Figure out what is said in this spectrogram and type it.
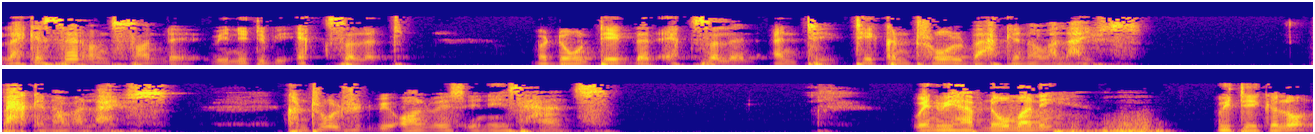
Like I said on Sunday, we need to be excellent. But don't take that excellent and take, take control back in our lives. Back in our lives. Control should be always in His hands. When we have no money, we take a loan.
